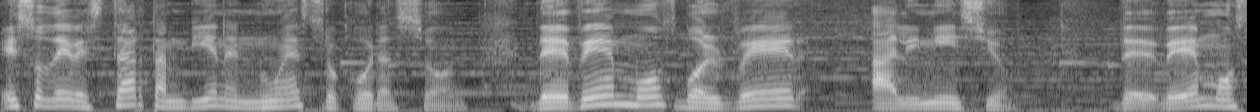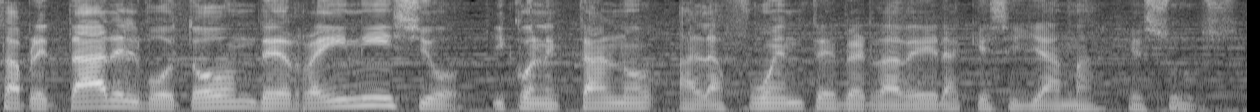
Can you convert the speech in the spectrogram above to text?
Eso debe estar también en nuestro corazón. Debemos volver al inicio. Debemos apretar el botón de reinicio y conectarnos a la fuente verdadera que se llama Jesús.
